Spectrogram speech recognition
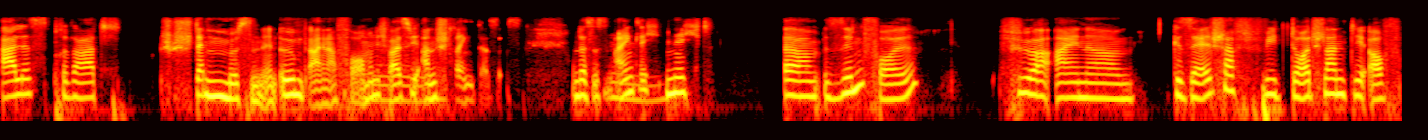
alles privat stemmen müssen in irgendeiner Form. Und ich weiß, wie hm. anstrengend das ist. Und das ist mhm. eigentlich nicht ähm, sinnvoll für eine Gesellschaft wie Deutschland, die auf,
